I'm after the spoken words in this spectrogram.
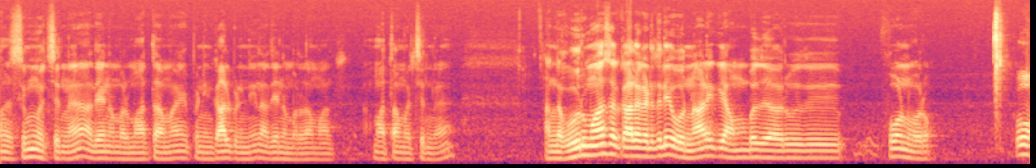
அந்த சிம் வச்சுருந்தேன். அதே நம்பர் மாற்றாமல் இப்போ நீங்கள் கால் பண்ணீங்களா அதே நம்பர் தான் மாத் மாற்றாமல் வச்சுருந்தேன். அந்த ஒரு மாத காலகட்டத்திலே ஒரு நாளைக்கு ஐம்பது அறுபது ஃபோன் வரும். ஓ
